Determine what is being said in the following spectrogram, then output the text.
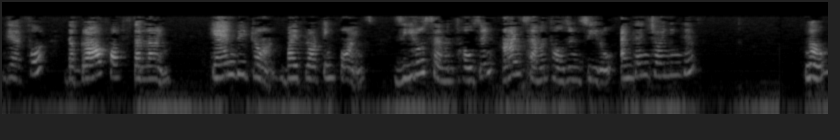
Therefore, the graph of the line can be drawn by plotting points 0, 7000 and 7000 0 and then joining them. Now,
